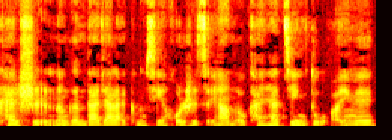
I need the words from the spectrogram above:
开始能跟大家来更新，或者是怎样的，我看一下进度啊。因为，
